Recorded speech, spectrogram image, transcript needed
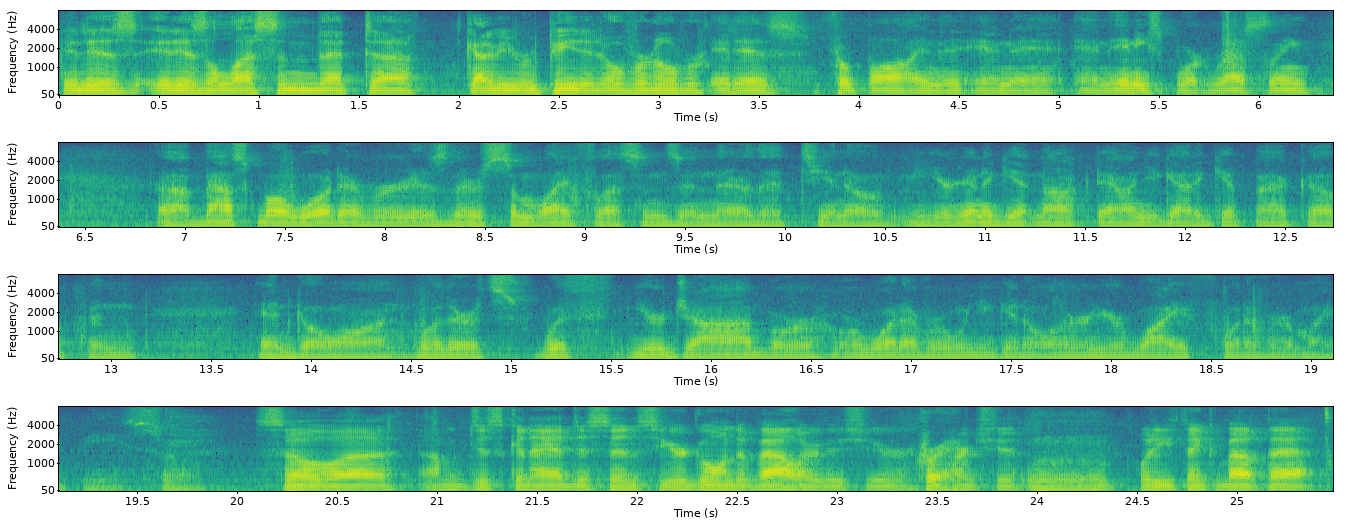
it is it is a lesson that uh, got to be repeated over and over. It is football and in, in, in any sport, wrestling, uh, basketball, whatever it is. There's some life lessons in there that you know you're going to get knocked down. You got to get back up and and go on. Whether it's with your job or or whatever when you get older, your wife, whatever it might be. So so uh, I'm just going to add this in. So you're going to Valor this year, Correct. aren't you? Mm-hmm. What do you think about that?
